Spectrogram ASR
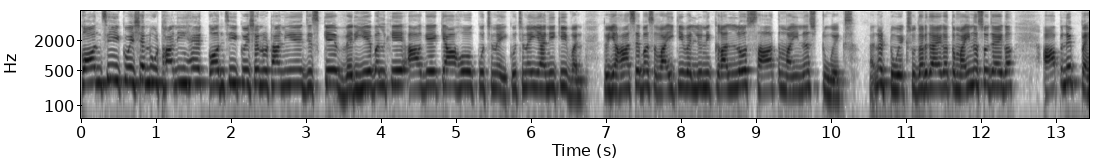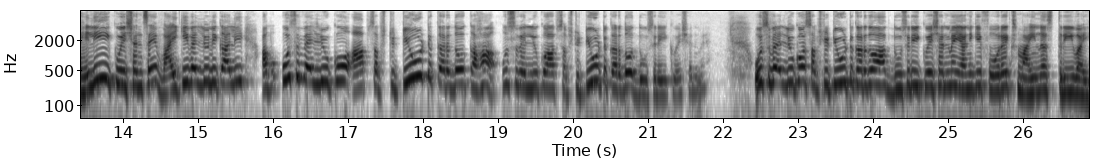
कौन सी इक्वेशन उठानी है, कौन सी इक्वेशन उठानी है, जिसके वेरिएबल के आगे क्या हो, कुछ नहीं कुछ नहीं, यानी कि वन। तो यहाँ से बस y की वैल्यू निकाल लो, सात माइनस टू एक्स, है ना? टू एक्स उधर जाएगा तो माइनस हो जाएगा। आपने पहली इक्वेशन से y की वैल्यू निकाली, अब उस वैल्यू को आप सब्सटीट्यूट कर दो कहा? उस वैल्यू को आप सब्सटीट्यूट कर दो दूसरी इक्वेशन में। उस वैल्यू को सब्सटीट्यूट कर दो आप दूसरी इक्वेशन में, यानी कि four x minus three y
